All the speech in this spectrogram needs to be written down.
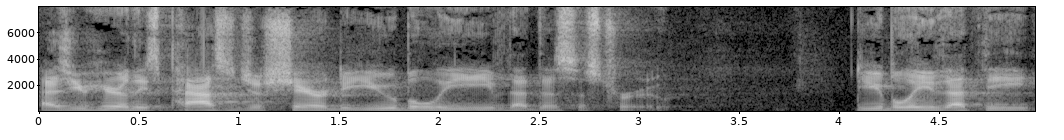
as you hear these passages shared. Do you believe that this is true? Do you believe that the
